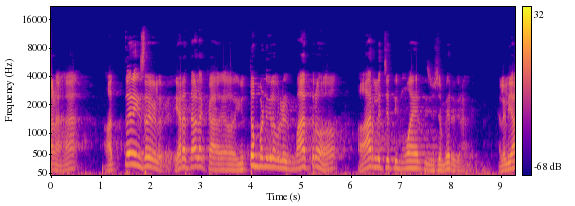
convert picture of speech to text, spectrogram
ஆனால் அத்தனை இஸ்ரேலர்கள் ஏறத்தாழ க யுத்தம் பண்ணுகிறவர்கள் மாத்திரம் ஆறு லட்சத்தி மூவாயிரத்தி சிஷம் பேர் இருக்கிறாங்க. இல்லையா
